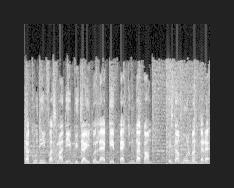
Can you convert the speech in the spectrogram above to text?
ਤਾਂ ਖੁਦ ਹੀ ਫਸਲਾਂ ਦੀ ਬਿਜਾਈ ਤੋਂ ਲੈ ਕੇ ਪੈਕਿੰਗ ਦਾ ਕੰਮ ਇਸ ਦਾ ਮੂਲ ਮੰਤਰ ਹੈ।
